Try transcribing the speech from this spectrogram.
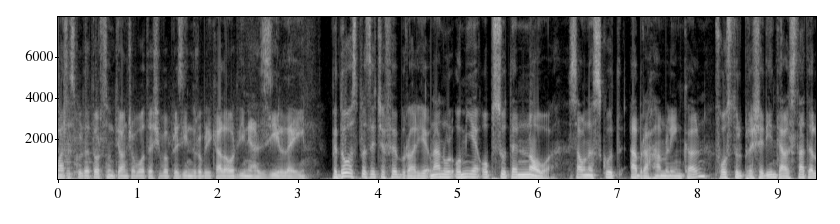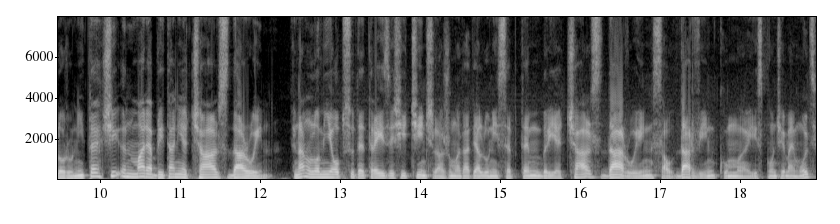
Stimați ascultători, sunt Ioan Ciobotă și vă prezint rubrica la ordinea zilei. Pe 12 februarie, în anul 1809, s-au născut Abraham Lincoln, fostul președinte al Statelor Unite, și în Marea Britanie Charles Darwin. În anul 1835, la jumătatea lunii septembrie, Charles Darwin, sau Darwin, cum îi spun cei mai mulți,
